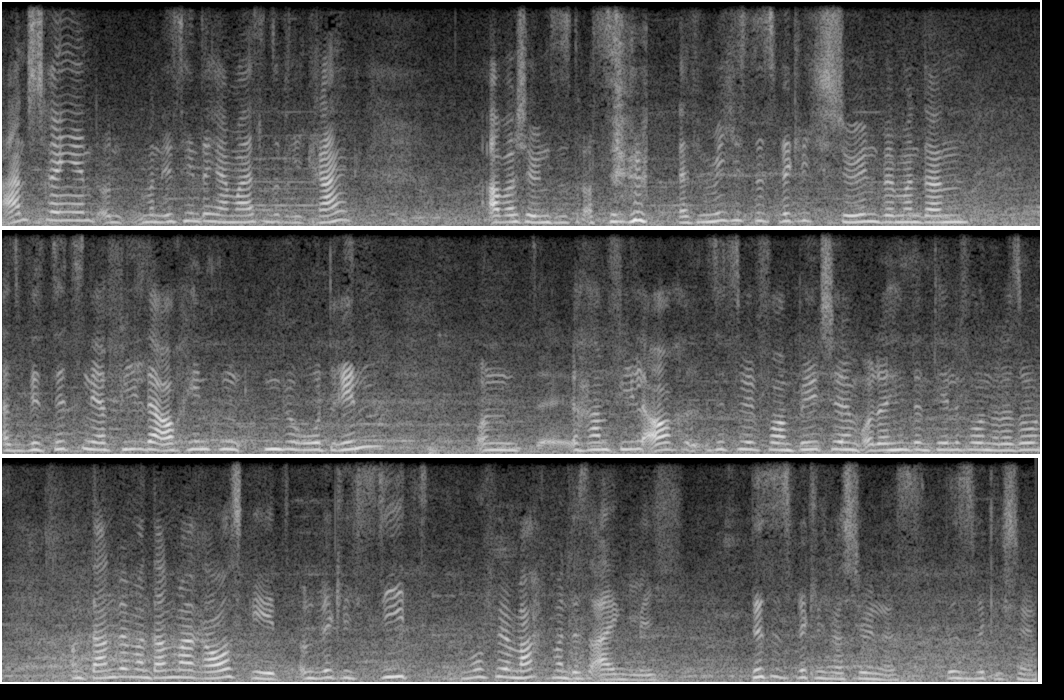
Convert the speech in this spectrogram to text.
anstrengend und man ist hinterher meistens ein bisschen krank, aber schön ist es trotzdem. Für mich ist es wirklich schön, wenn man dann Also wir sitzen ja viel da auch hinten im Büro drin und äh, haben viel auch, sitzen wir vor dem Bildschirm oder hinter dem Telefon oder so. Und dann, wenn man dann mal rausgeht und wirklich sieht, wofür macht man das eigentlich? Das ist wirklich was Schönes. Das ist wirklich schön.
